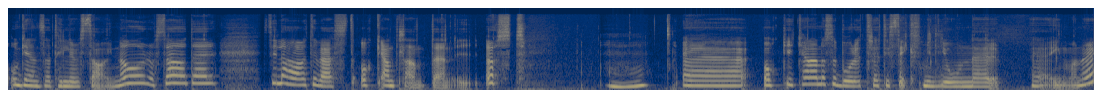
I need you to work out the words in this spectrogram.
och gränsar till USA i norr och söder, Stilla havet i väst och Atlanten i öst. Eh, och i Kanada så bor det 36 miljoner eh, invånare.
